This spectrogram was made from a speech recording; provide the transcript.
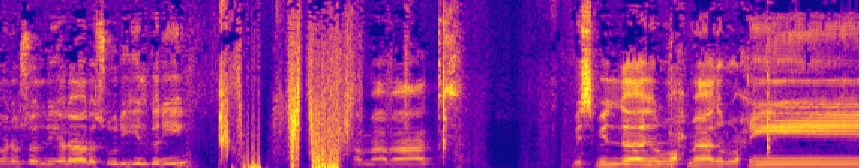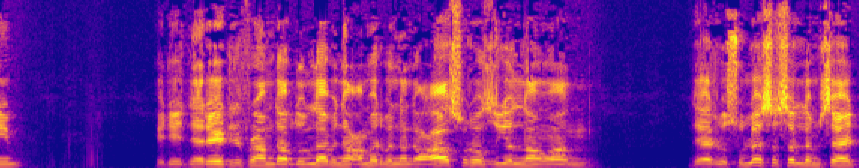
ونصلي على رسوله الكريم أما بعد بسم الله الرحمن الرحيم It is narrated from the Abdullah bin Amr bin al-As radiyallahu an that Rasulullah sallallahu said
